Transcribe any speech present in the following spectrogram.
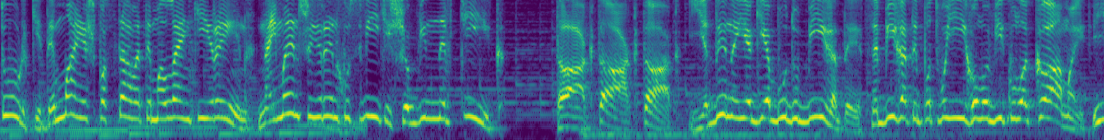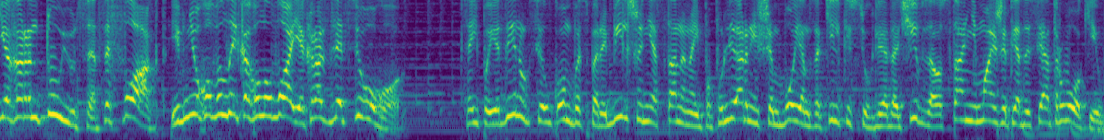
Турки, ти маєш поставити маленький ринг, найменший ринг у світі, щоб він не втік. Так, так, так. Єдине, як я буду бігати, це бігати по твоїй голові кулаками. І я гарантую це, це факт. І в нього велика голова якраз для цього. Цей поєдинок цілком без перебільшення стане найпопулярнішим боєм за кількістю глядачів за останні майже 50 років,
